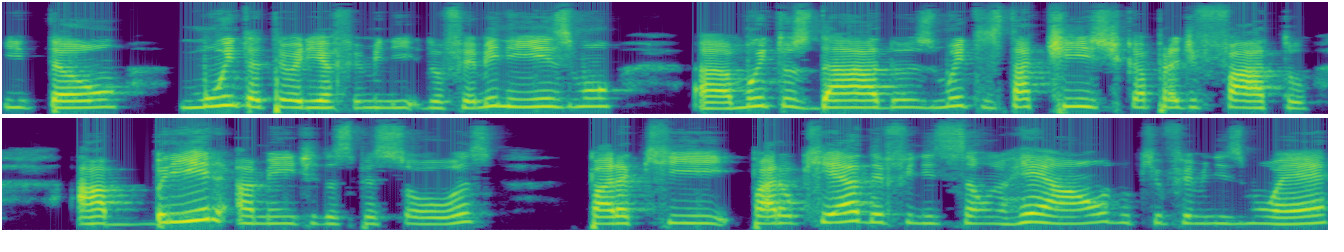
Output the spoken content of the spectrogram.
então, muita teoria do feminismo, uh, muitos dados, muita estatística para de fato abrir a mente das pessoas para que para o que é a definição real do que o feminismo é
